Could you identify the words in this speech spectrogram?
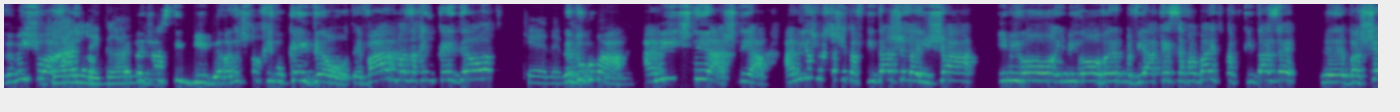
ומישהו אחר גרנדה, אוהב גרנדה. את ג'סטין ביבר, אז יש לך חילוקי דעות. הבנת מה זה חילוקי דעות? כן, הבנתי. לדוגמה, אני, שנייה, שנייה, אני אומר שתפקידה של האישה, אם היא לא, אם היא לא עובדת, מביאה כסף הביתה, תפקידה זה לבשל,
